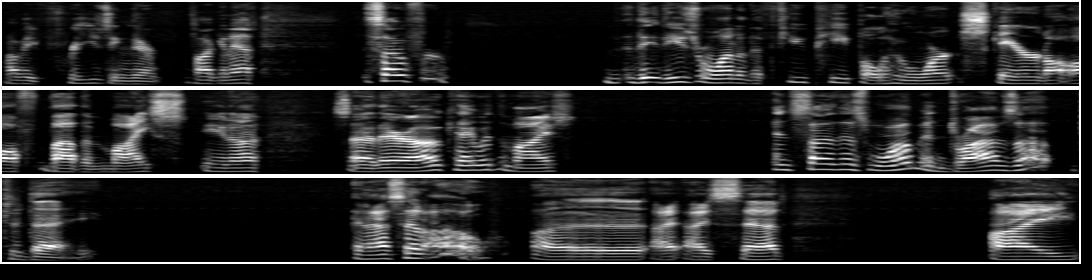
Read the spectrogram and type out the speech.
probably freezing their fucking ass. So for th- these are one of the few people who weren't scared off by the mice, you know. So they're okay with the mice. And so this woman drives up today. And I said, Oh, uh, I, I, said, I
